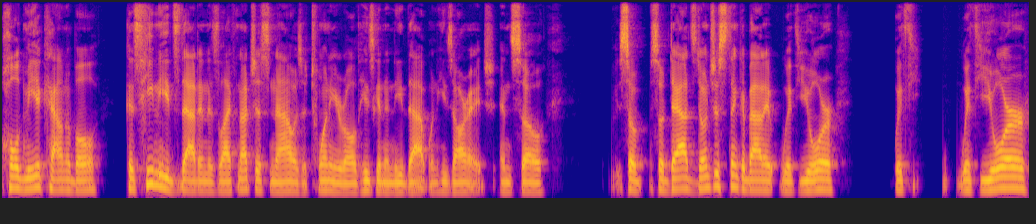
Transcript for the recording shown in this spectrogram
hold me accountable because he needs that in his life, not just now as a 20 year old. He's going to need that when he's our age. And so, so, so dads, don't just think about it with your, with, with your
